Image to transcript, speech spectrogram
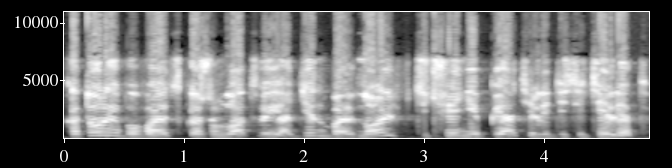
которые бывают, скажем, в Латвии один больной в течение 5 или 10 лет.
